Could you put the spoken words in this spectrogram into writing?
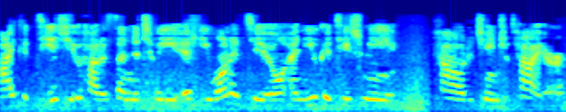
I could teach you how to send a tweet if you wanted to and you could teach me how to change a tire.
